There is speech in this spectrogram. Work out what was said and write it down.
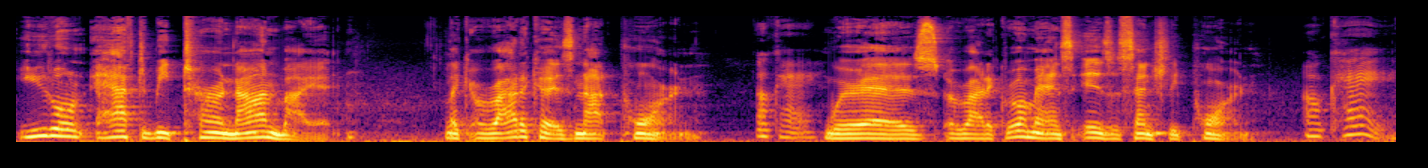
you don't have to be turned on by it. Like erotica is not porn, Okay. whereas erotic romance is essentially porn. Okay.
